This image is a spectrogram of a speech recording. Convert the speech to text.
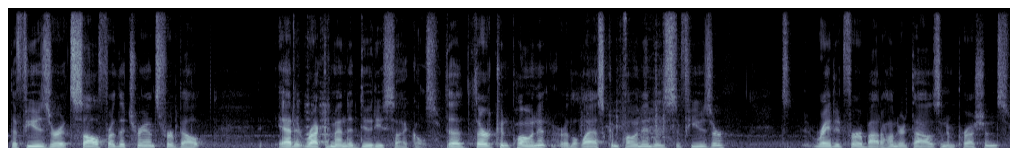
the fuser itself or the transfer belt at recommended duty cycles. The third component or the last component is the fuser. It's rated for about 100,000 impressions.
